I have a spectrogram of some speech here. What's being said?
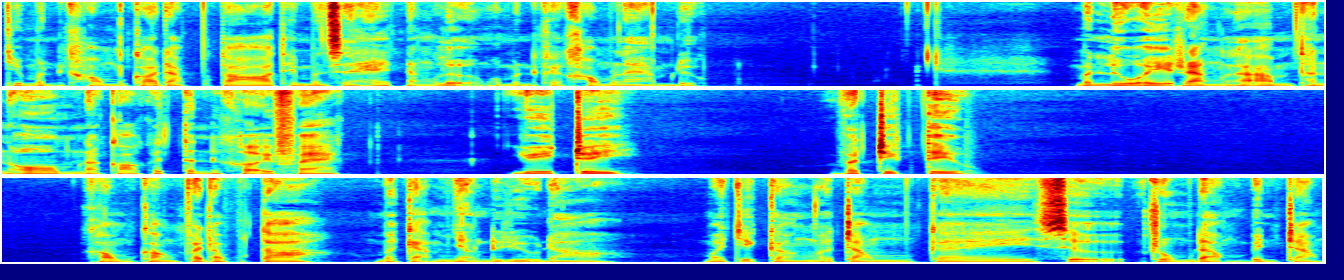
Chứ mình không có đọc to thì mình sẽ hết năng lượng và mình không làm được. Mình lưu ý rằng là âm thanh ôm nó có cái tính khởi phát duy trì và triệt tiêu. Không cần phải đọc to mới cảm nhận được điều đó, mà chỉ cần ở trong cái sự rung động bên trong,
